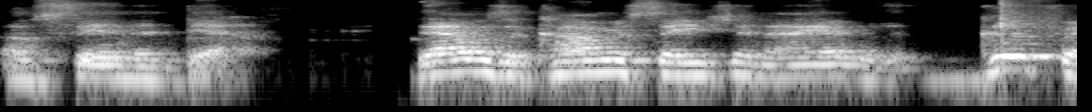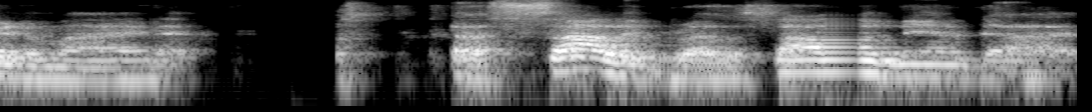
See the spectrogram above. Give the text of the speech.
of sin and death. That was a conversation I had with a good friend of mine, a, a solid brother, solid man of God.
